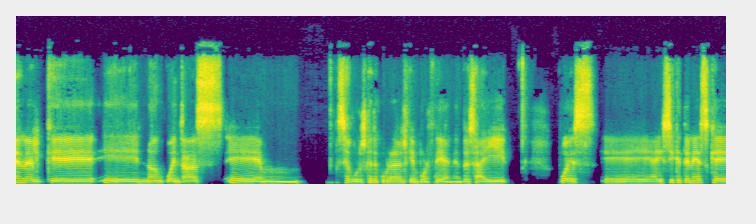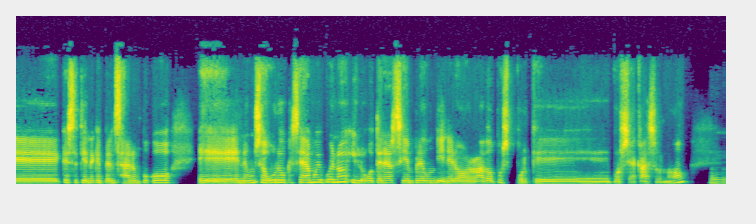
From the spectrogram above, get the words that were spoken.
en el que eh, no encuentras em, seguros que te cubran el 100%. Entonces ahí pues eh, ahí sí que tenés que, que se tiene que pensar un poco en un seguro que sea muy bueno y luego tener siempre un dinero ahorrado, pues porque por si acaso, ¿no? Mm,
